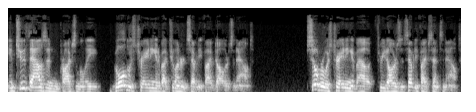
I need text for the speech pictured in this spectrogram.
In 2000, approximately, gold was trading at about $275 an ounce. Silver was trading about $3.75 an ounce.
